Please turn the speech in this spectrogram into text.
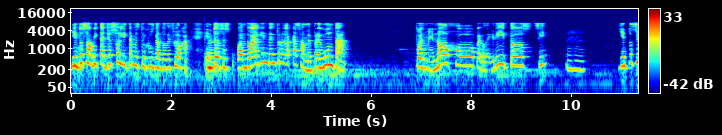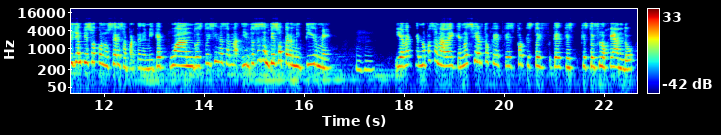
Y entonces ahorita yo solita me estoy juzgando de floja. Entonces, cuando alguien dentro de la casa me pregunta, pues me enojo, pero de gritos, ¿sí? Y entonces yo ya empiezo a conocer esa parte de mí, que cuando estoy sin hacer nada, y entonces empiezo a permitirme y a ver que no pasa nada y que no es cierto que, es porque estoy, que, estoy flojeando.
